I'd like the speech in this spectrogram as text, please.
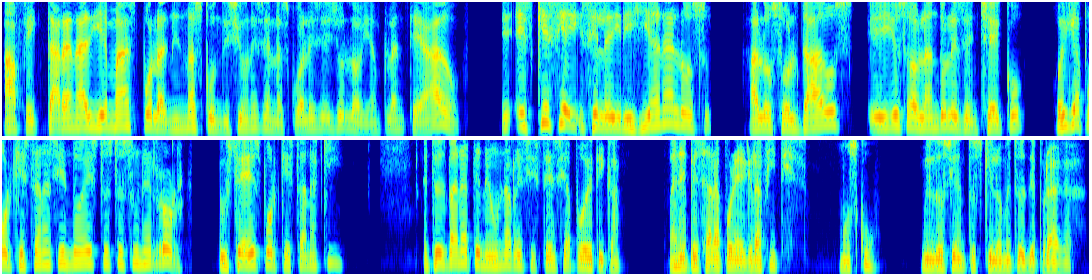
afectar a nadie más por las mismas condiciones en las cuales ellos lo habían planteado. E, es que si se le dirigían a los, a los soldados, ellos hablándoles en checo, oiga, ¿por qué están haciendo esto? Esto es un error. ¿Ustedes por qué están aquí? Entonces van a tener una resistencia poética. Van a empezar a poner grafitis. Moscú, 1200 kilómetros de Praga.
